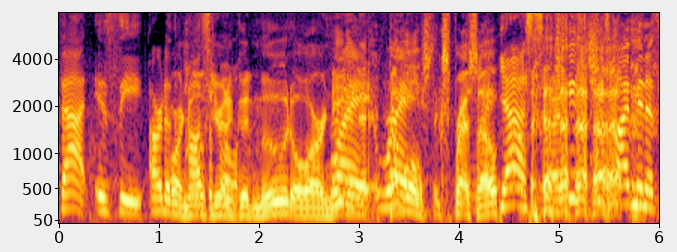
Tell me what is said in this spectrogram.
that is the art of Or the know if you're in a good mood or need Right, a right. double espresso. Yes. she's, she's five minutes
